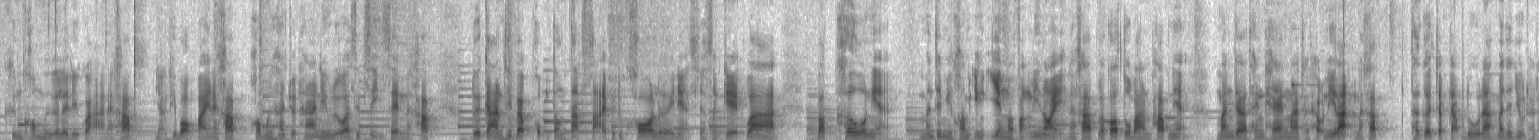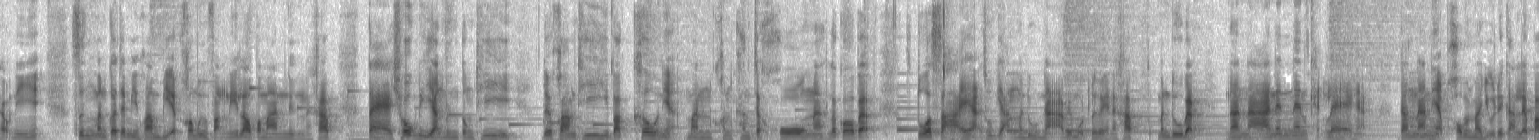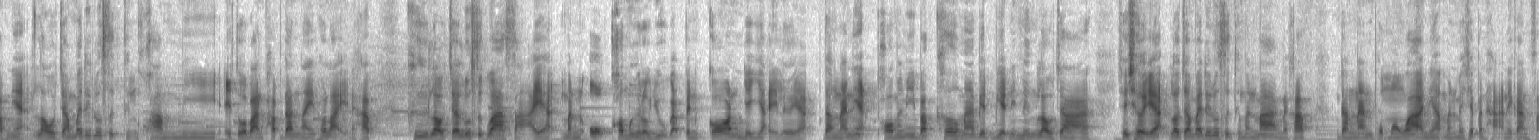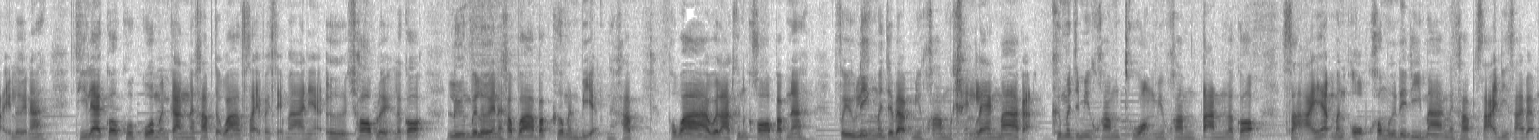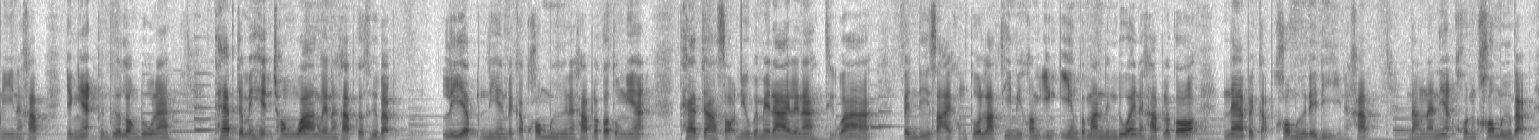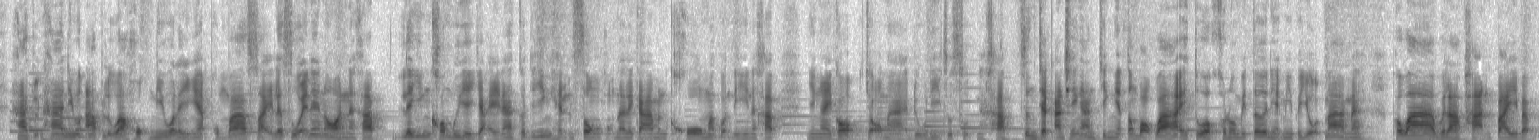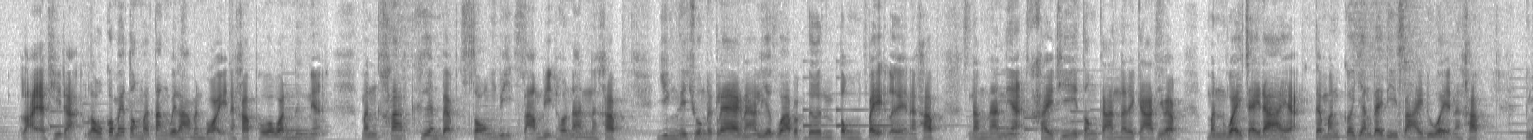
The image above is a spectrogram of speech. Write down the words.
ขึ้นข้อมือเลยดีกว่านะครับ อย่างที่บอกไปนะครับ ข้อมือ 5.5 นิ้วหรือว่า 14 เซนนะครับ ด้วยการที่แบบผมต้องตัดสายไปทุกข้อเลยเนี่ย จะสังเกตว่าบัคเกิลเนี่ย มันจะมีความเอียงๆมาฝั่งนี้หน่อยนะครับ แล้วก็ตัวบานพับเนี่ย มันจะแทงๆมาแถวๆนี้ละนะครับถ้าเกิดจับๆดูนะ มันจะอยู่แถวๆนี้ ซึ่งมันก็จะมีความเบียดข้อมือฝั่งนี้เราประมาณหนึ่งนะครับ แต่โชคดีอย่างหนึ่งตรงที่ด้วยความที่บัคเกิลเนี่ย มันค่อนข้างจะโค้งนะ แล้วก็แบบ ตัวสายอะทุกอย่างมันดูหนาไปหมดเลยนะครับมันดูแบบหนาๆแน่น ๆ แข็งแรงอะดังนั้นเนี่ยพอมันมาอยู่ด้วยกันแล้วปั๊บเนี่ยเราจะไม่ได้รู้สึกถึงความมีไอตัวบานพับด้านในเท่าไหร่นะครับคือเราจะรู้สึกว่าสายอะมันโอบข้อมือเราอยู่แบบเป็นก้อนใหญ่ ๆ เลยอะดังนั้นเนี่ยพอมันมีบัคเกิลมาเบียดๆนิดนึงเราจะเฉยๆอะเราจะไม่ได้รู้สึกถึงมันมากนะครับดังนั้นผมมองว่าอันเนี้ยมันไม่ใช่ปัญหาในการใส่เลยนะ ทีแรกก็กลัวๆเหมือนกันนะครับแต่ว่าใส่ไปใส่มาเนี่ยเออชอบเลย แล้วก็ลืมไปเลยนะครับว่าบัคเกิลมันเบียดนะครับเพราะว่าเวลาขึ้นข้อปั๊บนะ ฟีลลิ่งมันจะแบบมีความแข็งแรงมากอะ่ะ คือมันจะมีความถ่วง มีความตัน แล้วก็สายอะ่ะมันโอบข้อมือได้ดีมากนะครับ สายดีไซน์แบบนี้นะครับ อย่างเงี้ยเพื่อนๆลองดูนะ แทบจะไม่เห็นช่องว่างเลยนะครับ ก็คือแบบเรียบเนียนไปกับข้อมือนะครับ แล้วก็ตรงเนี้ยแทบจะสอดนิ้วไปไม่ได้เลยนะ ถือว่าเป็นดีไซน์ของตัวลักที่มีความเอียงๆประมาณนึงด้วยนะครับ แล้วก็แนบไปกับข้อมือได้ดีนะครับ ดังนั้นเนี่ยคนข้อมือแบบ 5.5 นิ้วอัพหรือว่า 6 นิ้วอะไรอย่างเงี้ยผมว่าใส่แล้วสวยแน่นอนนะครับ และยิ่งข้อมือใหญ่ๆนะก็จะยิ่งเห็นทรงของนาฬิกามันโค้งมากกว่านี้นะครับ ยังไงก็จะออกมาดูดีสุดๆนะครับ ซึ่งจากการใช้งานจริงเนี่ยต้องบอกว่าไอ้ตัวโครโนมิเตอร์เนี่ยมีประโยชน์มากนะ เพราะว่าเวลาผ่านไปแบบหลายอาทิตย์อะเราก็ไม่ต้องมาตั้งเวลามันบ่อยนะครับเพราะว่าวันหนึ่งเนี่ยมันคลาดเคลื่อนแบบ 2 วิ 3 วิเท่านั้นนะครับยิ่งในช่วงแรกๆนะเรียกว่าแบบเดินตรงเป๊ะเลยนะครับ ดังนั้นเนี่ยใครที่ต้องการนาฬิกาที่แบบมันไว้ใจได้อะแต่มันก็ยังได้ดีไซน์ด้วยนะครับ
